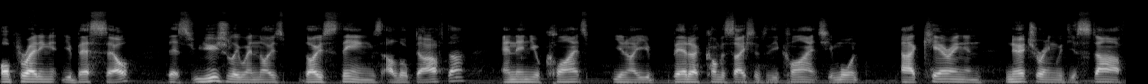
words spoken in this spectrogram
operating at your best self, that's usually when those those things are looked after and then your clients you know, your better conversations with your clients, you're more uh, caring and nurturing with your staff,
